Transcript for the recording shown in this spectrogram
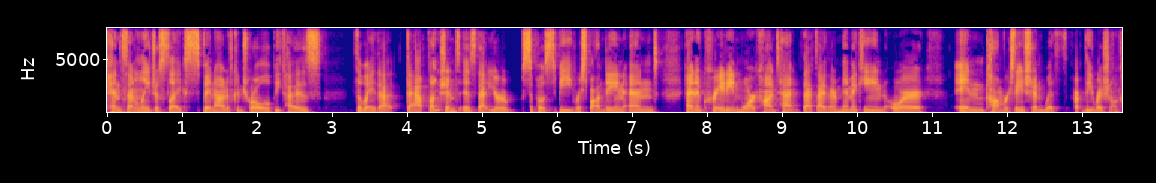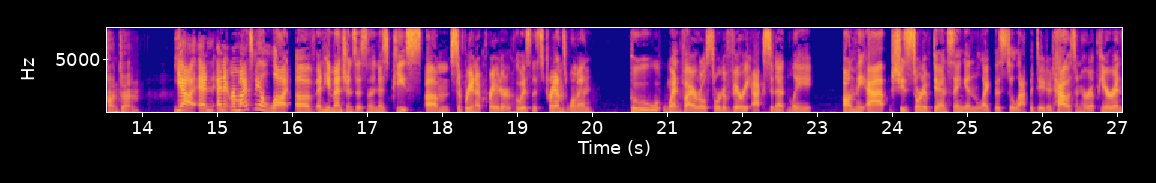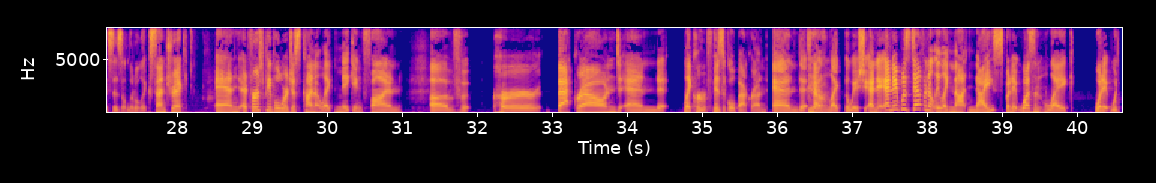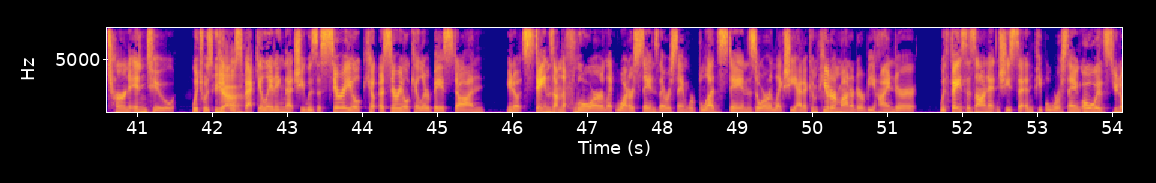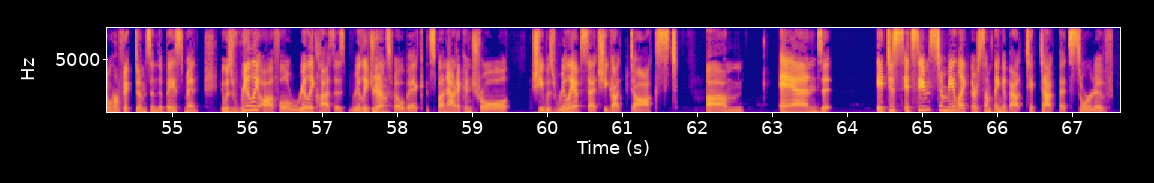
can suddenly just like spin out of control because the way that the app functions is that you're supposed to be responding and kind of creating more content that's either mimicking or in conversation with the original content. Yeah, and and it reminds me a lot of, and he mentions this in his piece, um, Sabrina Prater, who is this trans woman who went viral sort of very accidentally on the app. She's sort of dancing in like this dilapidated house, and her appearance is a little eccentric. And at first, people were just kind of like making fun of her background and like her physical background and Yeah. and like the way she and and it was definitely like not nice, but it wasn't like what it would turn into, which was people Yeah. speculating that she was a serial ki- a serial killer based on you know stains on the floor, like water stains. They were saying were blood stains, or like she had a computer monitor behind her with faces on it, and she said, and people were saying, oh, it's you know her victims in the basement. It was really awful, really classist, really Yeah. transphobic. It spun out of control. She was really upset. She got doxxed. Um, and it just it seems to me like there's something about TikTok that's sort of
